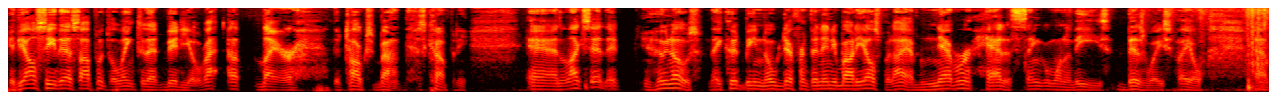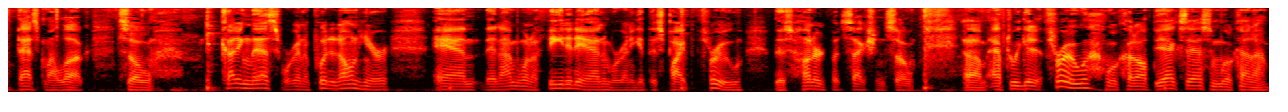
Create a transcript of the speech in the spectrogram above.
if y'all see this, I'll put the link to that video right up there that talks about this company. And like I said, it, who knows? They could be no different than anybody else, but I have never had a single one of these Bizways fail. That, that's my luck. So cutting this, we're going to put it on here, and then I'm going to feed it in. We're going to get this pipe through this 100-foot section. So um, after we get it through, we'll cut off the excess, and we'll kind of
